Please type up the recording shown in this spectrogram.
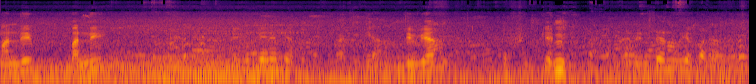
మంది బన్నీ. దివ్య కెన్ని. అది తెలిసే నువ్వు చెప్పాలి కదా.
